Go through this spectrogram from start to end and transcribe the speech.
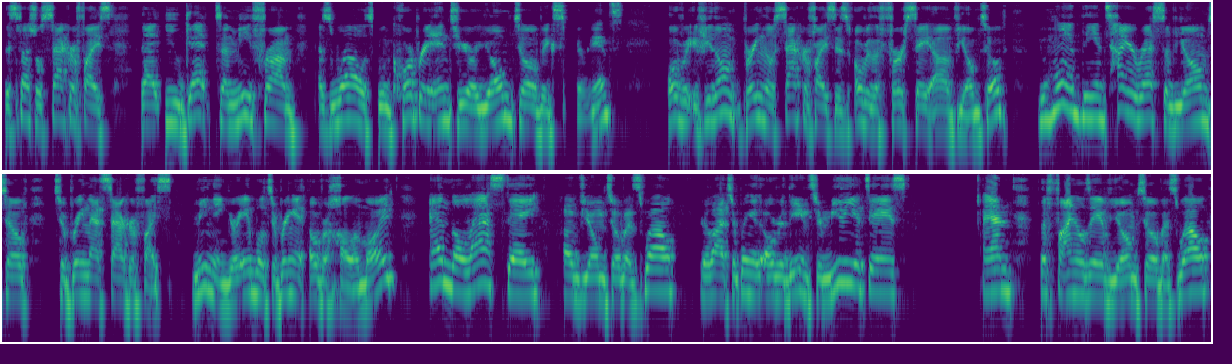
the special sacrifice that you get to meet from as well to incorporate into your Yom Tov experience. Over, if you don't bring those sacrifices over the first day of Yom Tov, you have the entire rest of Yom Tov to bring that sacrifice. Meaning, you're able to bring it over Chol Hamoed and the last day of Yom Tov as well. You're allowed to bring it over the intermediate days and the final day of Yom Tov as well,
